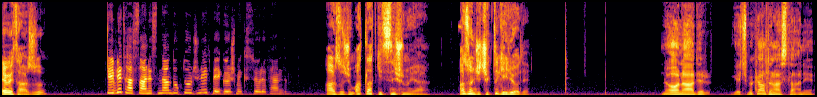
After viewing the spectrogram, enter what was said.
Evet Arzu. Devlet Hastanesi'nden Doktor Cüneyt Bey görüşmek istiyor efendim. Arzucuğum atlat gitsin şunu ya. Az önce çıktı geliyor de. Ne o Nadir? Geç mi kaldın hastaneye?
